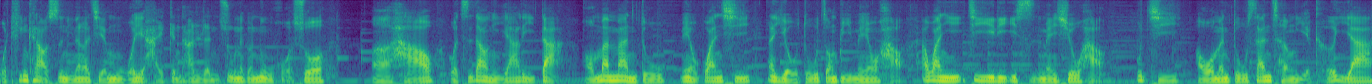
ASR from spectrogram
我听 K 老师你那个节目，我也还跟他忍住那个怒火说，呃，好，我知道你压力大，哦，慢慢读没有关系，那有读总比没有好啊。万一记忆力一时没修好，不急，好，我们读三成也可以呀。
